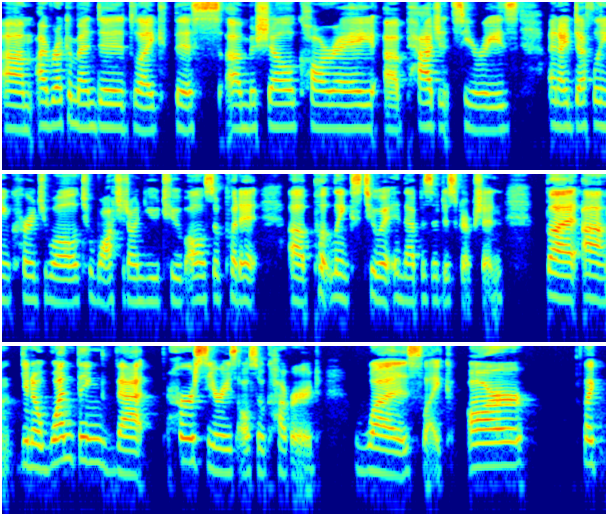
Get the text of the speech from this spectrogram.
um, I recommended like this uh, Michelle Khare uh, pageant series, and I definitely encourage you all to watch it on YouTube. I'll also put it, uh, put links to it in the episode description. But um, you know, one thing that her series also covered was like are like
